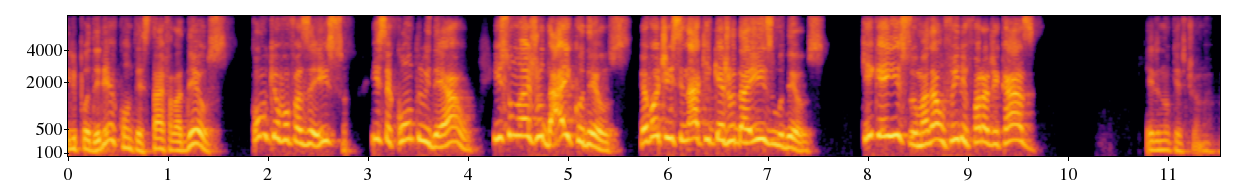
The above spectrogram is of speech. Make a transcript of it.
Ele poderia contestar e falar: Deus, como que eu vou fazer isso? Isso é contra o ideal. Isso não é judaico, Deus. Eu vou te ensinar o que é judaísmo, Deus. O que é isso? Mandar um filho fora de casa? Ele não questionou.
